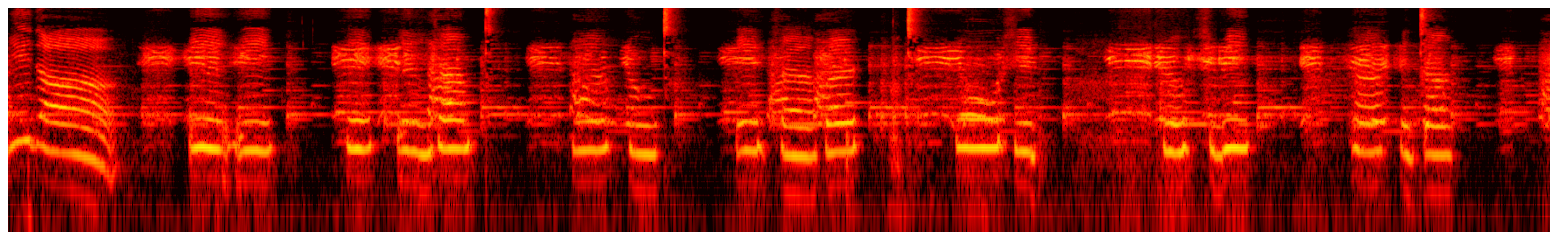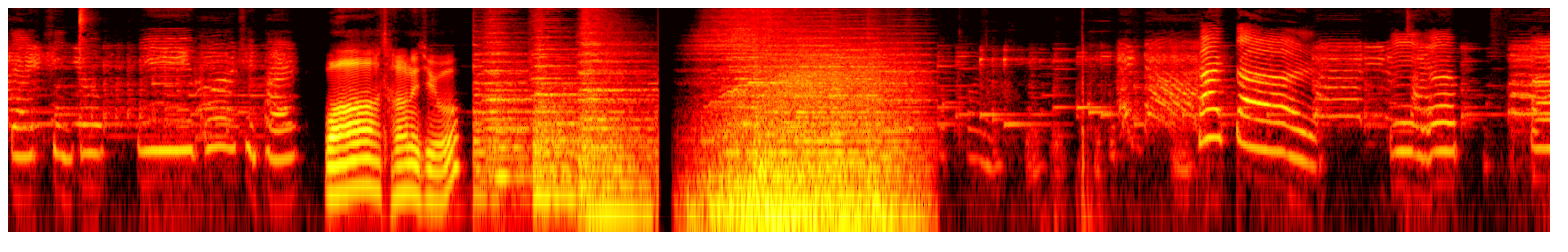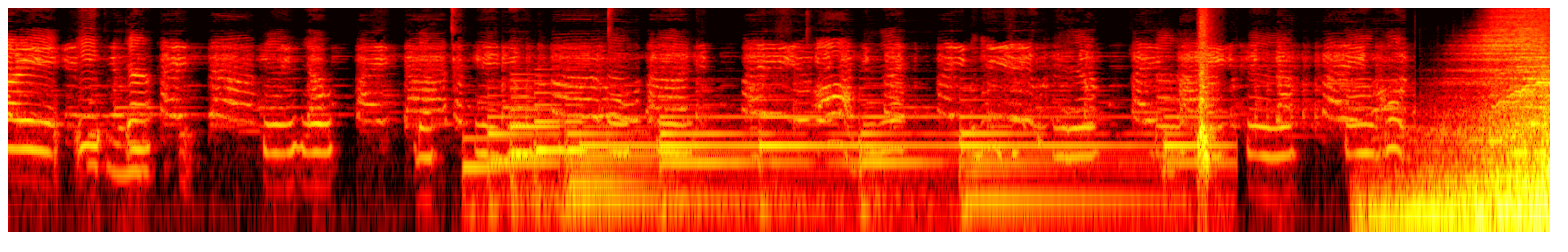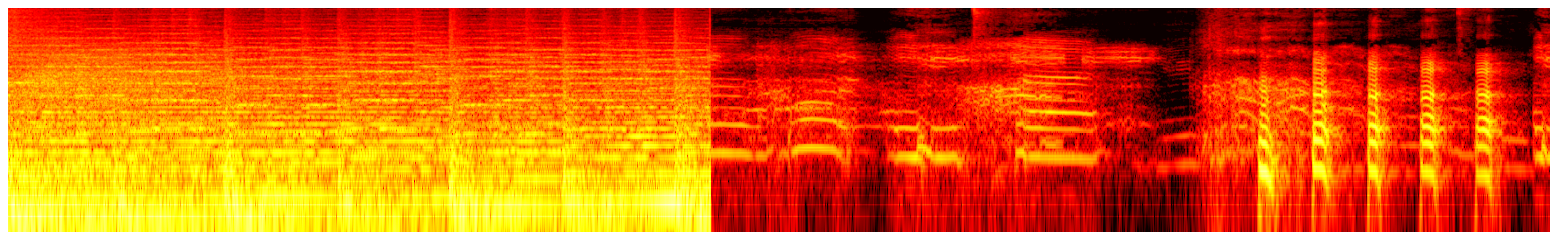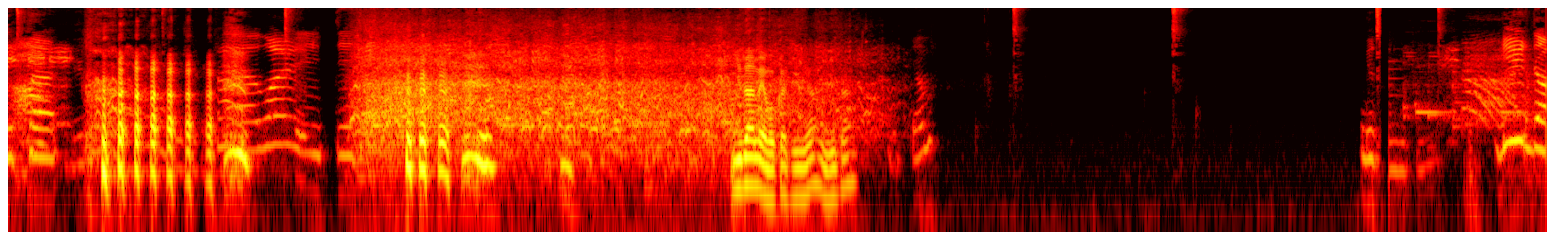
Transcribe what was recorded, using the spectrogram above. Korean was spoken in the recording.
리더. 이, 이, 이, 이, 삼, 일, 구, 일, 사, 팔, 육십, 육십이, 사십사, 사십구, 이구, 십팔. 와, 잘하네, 지우. Mm. 2단 해볼까, 지우야? 2단? 리더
